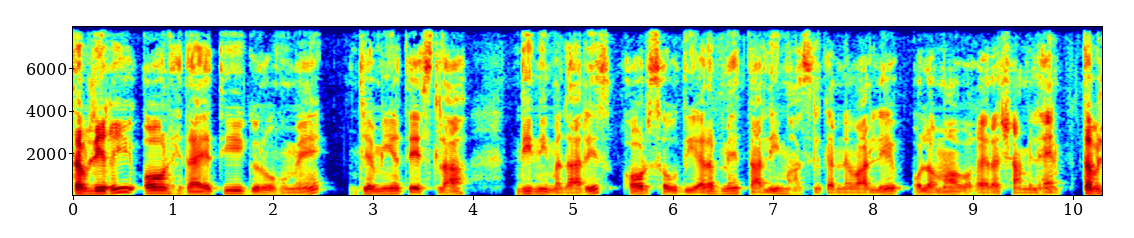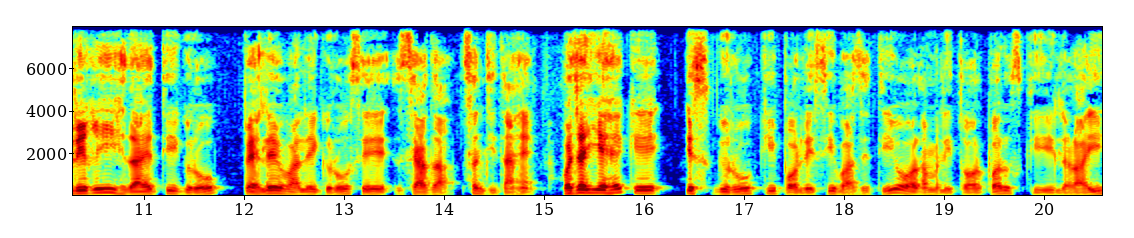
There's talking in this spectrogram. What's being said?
تبلیغی اور ہدایتی گروہوں میں جمعیت اصلاح دینی مدارس اور سعودی عرب میں تعلیم حاصل کرنے والے علماء وغیرہ شامل ہیں۔ تبلیغی ہدایتی گروہ پہلے والے گروہ سے زیادہ سنجیدہ ہیں۔ وجہ یہ ہے کہ اس گروہ کی پالیسی واضح تھی اور عملی طور پر اس کی لڑائی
